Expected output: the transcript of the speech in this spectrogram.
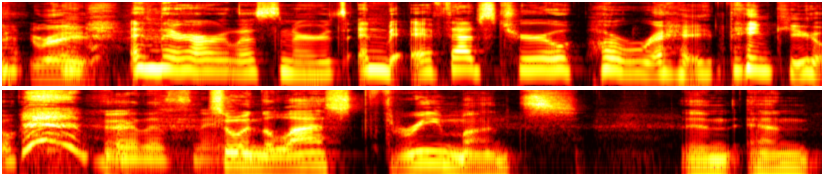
right. and there are listeners. And if that's true, hooray. Thank you for listening. So in the last three months, and and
